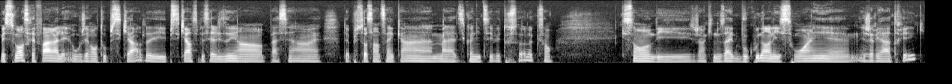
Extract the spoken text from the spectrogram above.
mais souvent on se réfère à les- aux gérontopsychiatres, là, les psychiatres spécialisés en patients de plus de 65 ans, maladies cognitives et tout ça, là, qui sont qui sont des gens qui nous aident beaucoup dans les soins euh, gériatriques,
